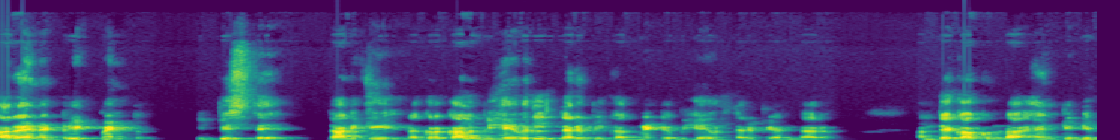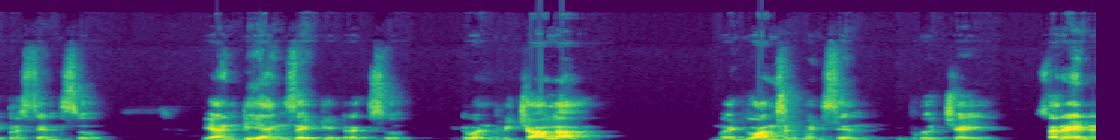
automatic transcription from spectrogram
సరైన ట్రీట్మెంట్ ఇప్పిస్తే దానికి రకరకాల behavioural therapy cognitive behaviour therapy అంటారు. అంతేకాకుండా anti depressants anti anxiety drugs ఇటువంటివి చాలా అడ్వాన్స్డ్ మెడిసిన్ ఇప్పుడు వచ్చాయి. సరైన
